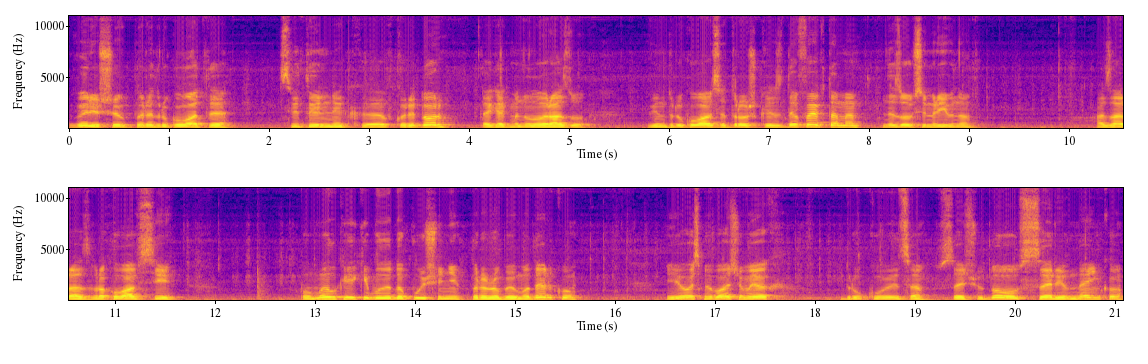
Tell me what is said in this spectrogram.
Вирішив передрукувати світильник е, в коридор, так як минулого разу він друкувався трошки з дефектами, не зовсім рівно. А зараз врахував всі помилки, які були допущені, переробив модельку. І ось ми бачимо, як друкується все чудово, все рівненько.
